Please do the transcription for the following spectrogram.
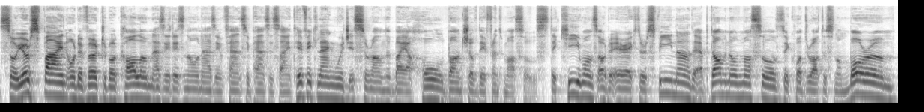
So your spine or the vertebral column as it is known as in fancy pantsy scientific language is surrounded by a whole bunch of different muscles. The key ones are the erector spinae, the abdominal muscles, the quadratus lumborum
